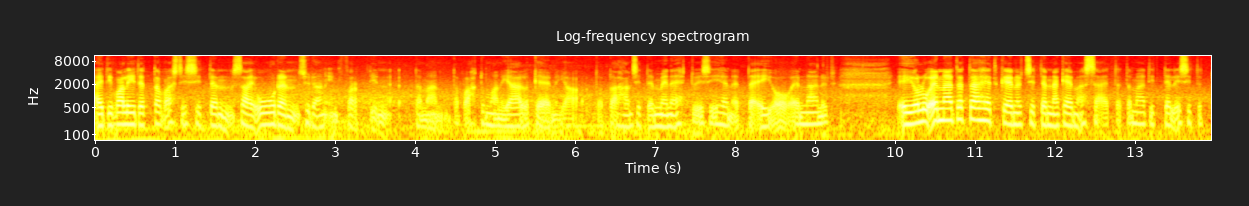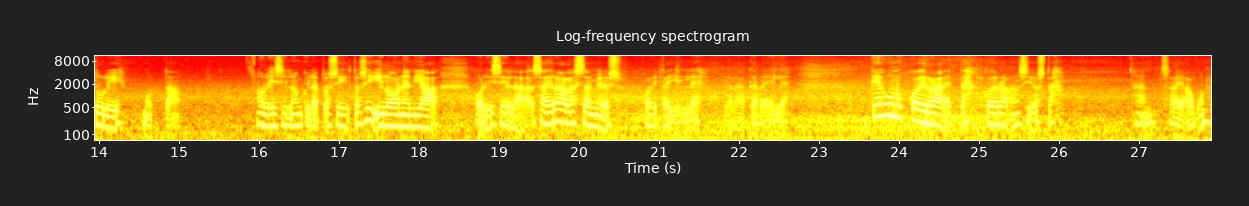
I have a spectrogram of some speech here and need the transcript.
äiti valitettavasti sitten sai uuden sydäninfarktin tämän tapahtuman jälkeen ja tota, hän sitten menehtyi siihen, että ei ole enää nyt ei ollut enää tätä hetkeä nyt sitten näkemässä, että tämä titteli sitten tuli, mutta oli silloin kyllä tosi, tosi iloinen ja oli siellä sairaalassa myös hoitajille ja lääkäreille kehunut koiraa, että koira ansiosta hän sai avun.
